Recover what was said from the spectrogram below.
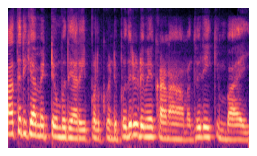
കാത്തിരിക്കാൻ ഏറ്റവും പുതിയ അറിയിപ്പുകൾക്ക് വേണ്ടി. പുതിയൊരുമേ കാണാം. അതുവരേക്കും ബൈ.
